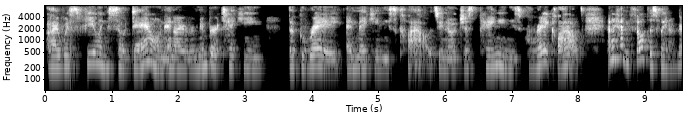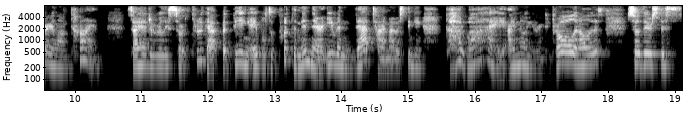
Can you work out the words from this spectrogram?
I was feeling so down, and I remember taking the gray and making these clouds, you know, just painting these gray clouds. And I hadn't felt this way in a very long time. So I had to really sort through that. But being able to put them in there, even that time, I was thinking, God, why? I know you're in control and all of this. So there's this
